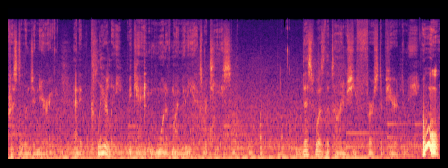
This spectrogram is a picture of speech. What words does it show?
crystal engineering, and it clearly became one of my many expertise. This was the time she first appeared to me. Ooh.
